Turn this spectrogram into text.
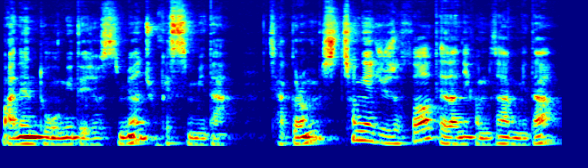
많은 도움이 되셨으면 좋겠습니다. 자, 그럼 시청해주셔서 대단히 감사합니다.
